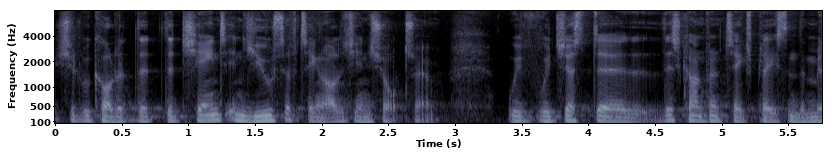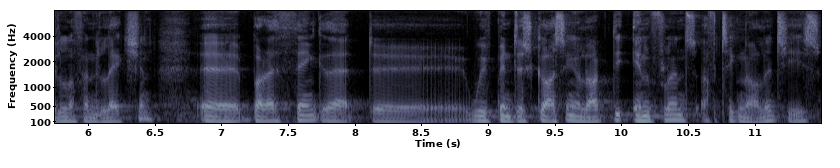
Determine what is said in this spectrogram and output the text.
should we call it the, the change in use of technology in short term we've we just uh, this conference takes place in the middle of an election, uh, but I think that uh, we've been discussing a lot the influence of technologies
